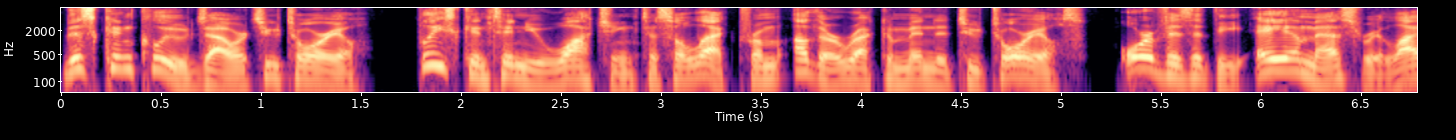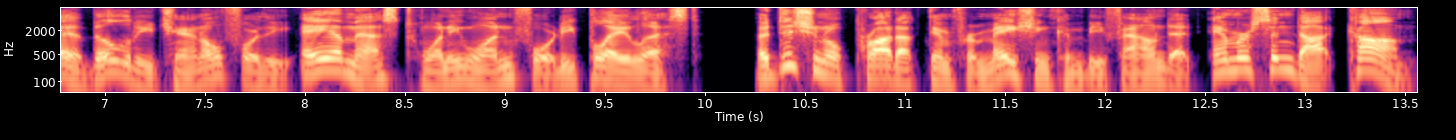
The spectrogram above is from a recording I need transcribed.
This concludes our tutorial. Please continue watching to select from other recommended tutorials, or visit the AMS Reliability channel for the AMS 2140 playlist. Additional product information can be found at emerson.com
